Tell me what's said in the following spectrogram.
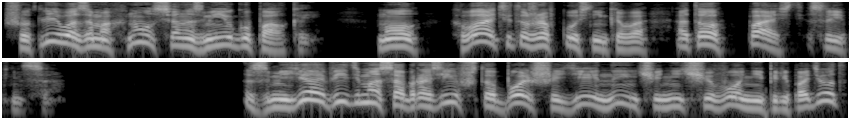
шутливо замахнулся на змею гупалкой. Мол, Хватит уже вкусненького, а то пасть слипнется. Змея, видимо, сообразив, что больше ей нынче ничего не перепадет,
